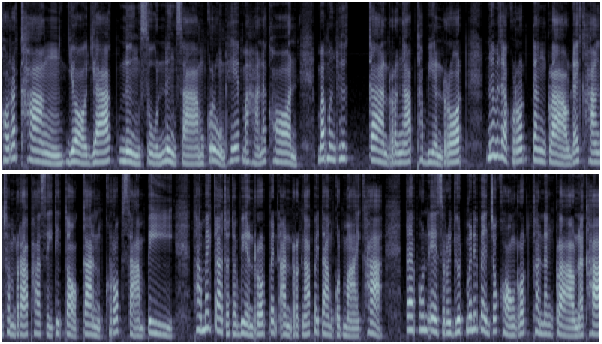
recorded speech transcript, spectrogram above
คอระคังยอยักษ์1013 กรุงเทพมหานครมาบันทึก การระงับทะเบียนรถ เนื่องมาจากรถดังกล่าวได้ค้างชำระภาษีติดต่อกันครบ 3 ปีทำให้การจดทะเบียนรถเป็นอันระงับไปตามกฎหมายค่ะ แต่พลเอกสรยุทธ์ไม่ได้เป็นเจ้าของรถคันดังกล่าวนะคะ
